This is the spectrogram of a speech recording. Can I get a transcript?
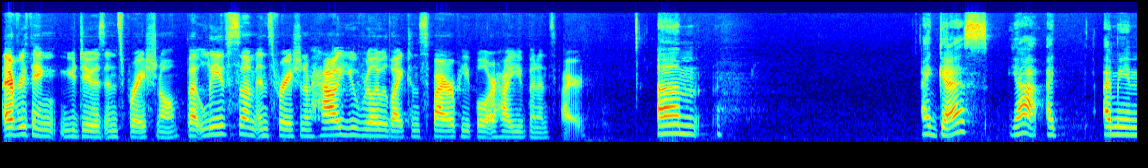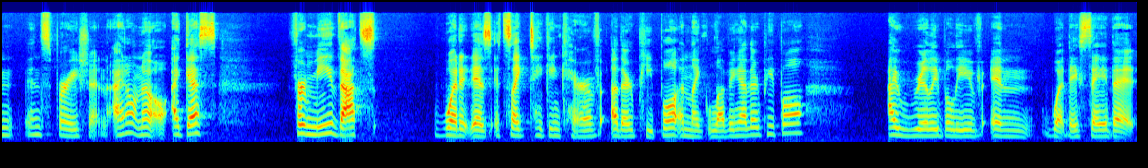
Everything you do is inspirational, but leave some inspiration of how you really would like to inspire people or how you've been inspired. Um, I guess, yeah. I, I mean, inspiration. I don't know. I guess for me, that's what it is. It's like taking care of other people and like loving other people. I really believe in what they say that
